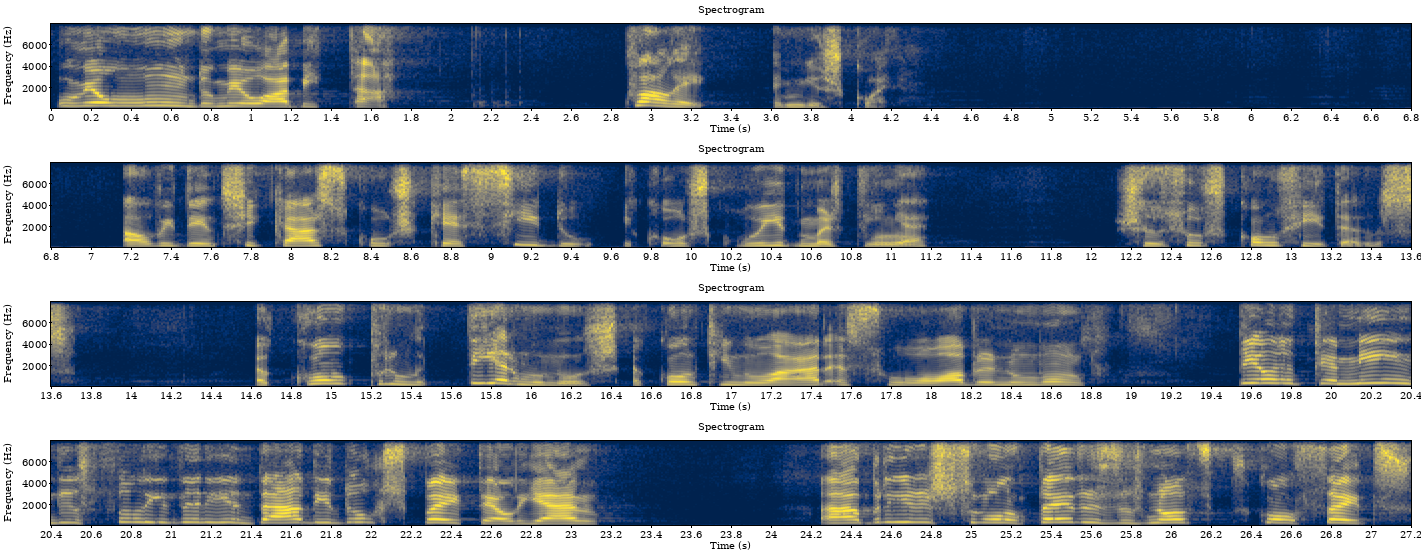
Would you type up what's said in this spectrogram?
o meu mundo, o meu habitat. Qual é a minha escolha? Ao identificar-se com o esquecido e com o excluído Martinha, Jesus convida-nos a comprometermos-nos a continuar a sua obra no mundo pelo caminho da solidariedade e do respeito, Eliano a abrir as fronteiras dos nossos preconceitos,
